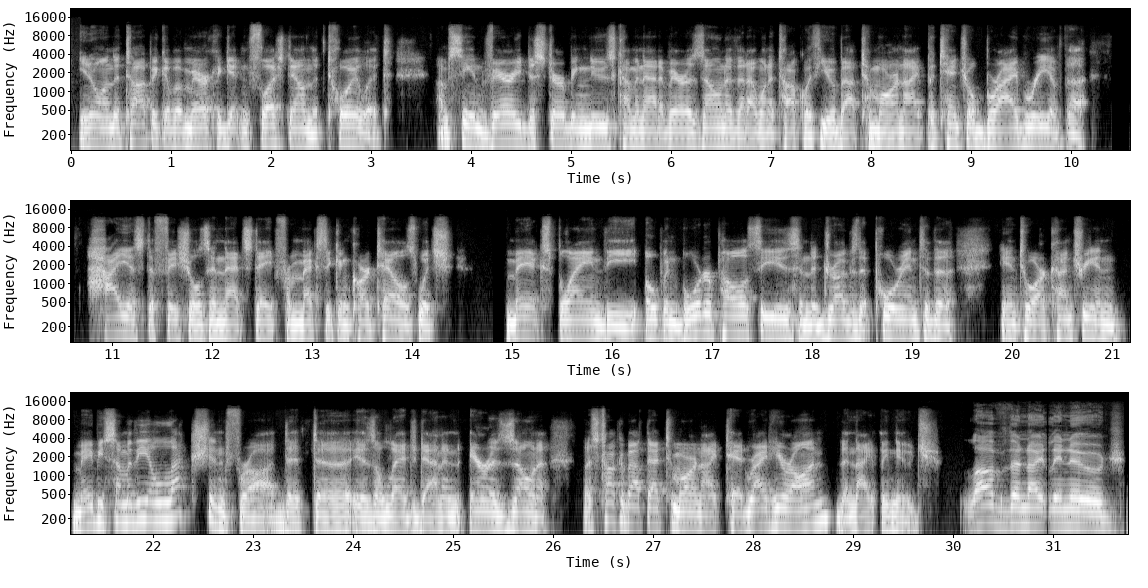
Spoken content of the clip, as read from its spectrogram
You know, on the topic of America getting flushed down the toilet, I'm seeing very disturbing news coming out of Arizona that I want to talk with you about tomorrow night. Potential bribery of the highest officials in that state from Mexican cartels, which may explain the open border policies and the drugs that pour into the into our country and maybe some of the election fraud that uh, is alleged down in Arizona. Let's talk about that tomorrow night, Ted, right here on the Nightly Nuge. Love the Nightly Nuge.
